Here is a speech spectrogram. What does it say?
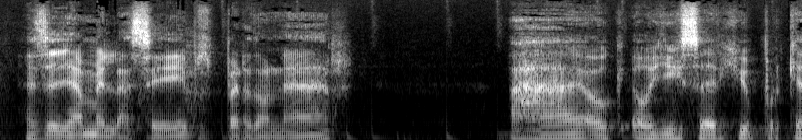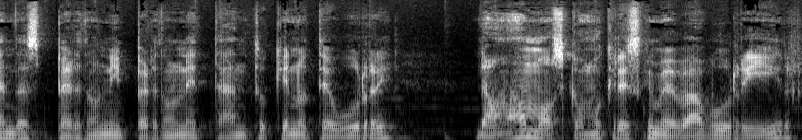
Esa ya me la sé, pues perdonar. Ah, oye, Sergio, ¿por qué andas perdón y perdone tanto? ¿Qué no te aburre? No, vamos, ¿cómo crees que me va a aburrir?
